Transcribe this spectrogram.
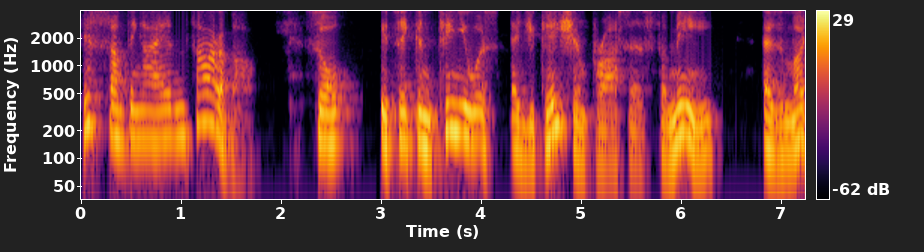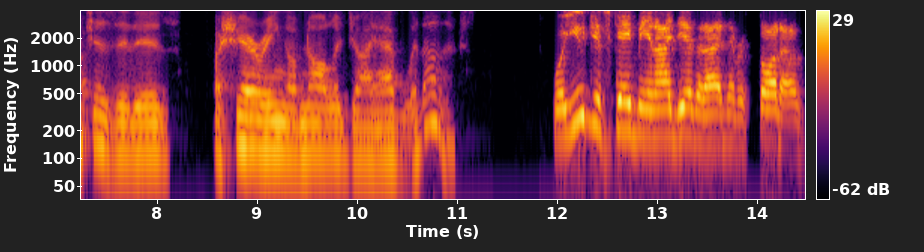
here's something I hadn't thought about. So it's a continuous education process for me as much as it is a sharing of knowledge I have with others. Well, you just gave me an idea that I had never thought of.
